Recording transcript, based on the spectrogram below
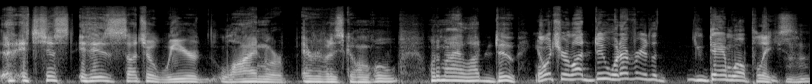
It- It's just, it is such a weird line where everybody's going, well, what am I allowed to do? You know what you're allowed to do? Whatever the, you damn well please. Mm-hmm.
